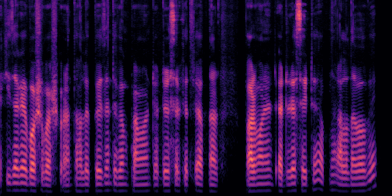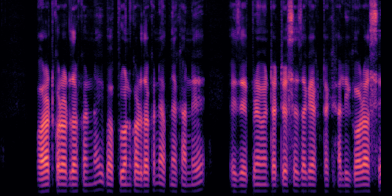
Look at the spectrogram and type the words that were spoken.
একই জায়গায় বসবাস করেন, তাহলে প্রেজেন্ট এবং পার্মানেন্ট অ্যাড্রেসের ক্ষেত্রে আপনার পার্মানেন্ট অ্যাড্রেস এটা আপনার আলাদাভাবে ভরাট করার দরকার নেই বা পূরণ করার দরকার নেই। আপনি এখানে এই যে পেমেন্ট অ্যাড্রেসের জায়গায় একটা খালি ঘর আছে,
